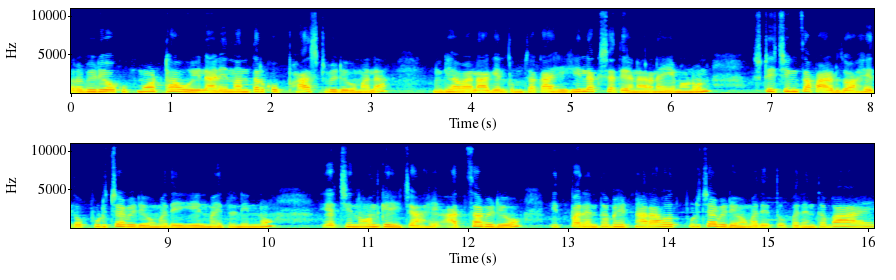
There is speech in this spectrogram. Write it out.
तर व्हिडिओ खूप मोठा होईल आणि नंतर खूप फास्ट व्हिडिओ मला घ्यावा लागेल. तुमच्या काहीही लक्षात येणार नाही म्हणून स्टिचिंगचा पार्ट जो आहे तो पुढच्या व्हिडिओमध्ये येईल. मैत्रिणींनो याची नोंद घ्यायची आहे. आजचा व्हिडिओ इथपर्यंत भेटणार आहोत. पुढच्या व्हिडिओमध्ये तोपर्यंत बाय.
